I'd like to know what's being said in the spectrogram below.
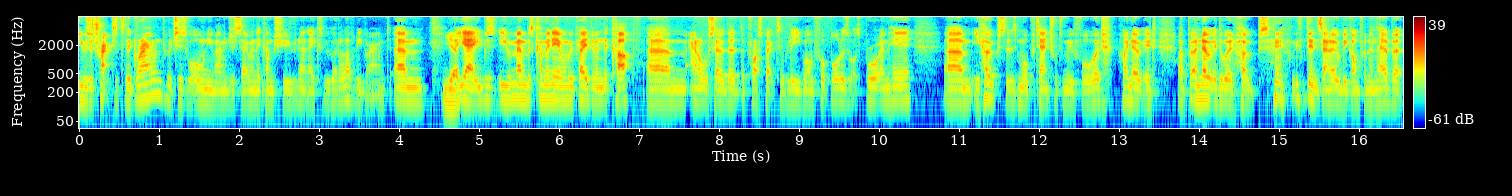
he was attracted to the ground, which is what all new managers say when they come to Shrewsbury, don't they? Because we've got a lovely ground. Um, yep. But yeah, he was. He remembers coming here when we played them in the cup, um, and also the the prospect of League One football is what's brought him here. Um, he hopes that there's more potential to move forward. I noted, I, noted the word hopes. it didn't sound overly confident there, but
